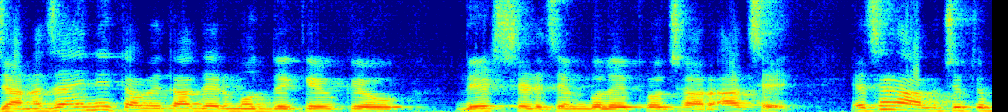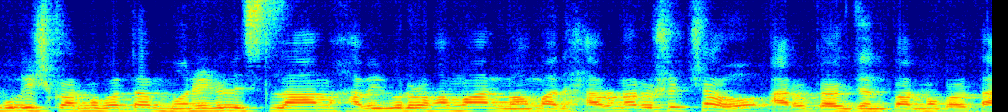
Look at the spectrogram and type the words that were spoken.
জানা যায়নি, তবে তাদের মধ্যে কেউ কেউ দেশ ছেড়েছেন বলে প্রচার আছে। এছাড়া আলোচিত পুলিশ কর্মকর্তা মনিরুল ইসলাম, হাবিবুর রহমান, মোহাম্মদ হারুনা রশিদ সহ আরও কয়েকজন কর্মকর্তা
